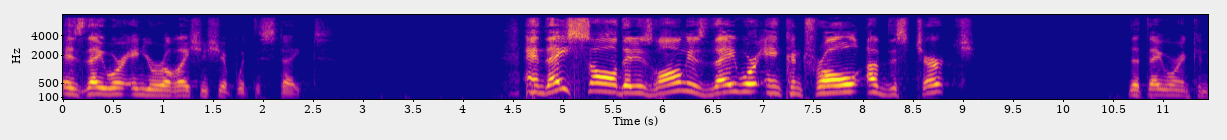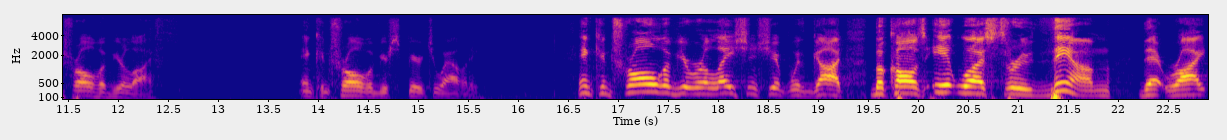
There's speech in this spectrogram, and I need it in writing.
as they were in your relationship with the state. And they saw that as long as they were in control of this church, that they were in control of your life in control of your spirituality, in control of your relationship with God, because it was through them that right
